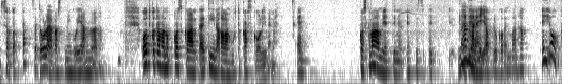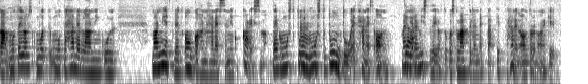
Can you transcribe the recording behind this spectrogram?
Se on totta. Se tulee vasta niin kuin iän myötä. Ootko tavannut koskaan Tiina Alahuhta kaskoa livenä? En. Koska mä oon miettinyt, että... että hän, hän ei ole kyllä kovin vanha. Ei olekaan, mutta, jos, mutta, mutta hänellä on niin kuin, mä oon miettinyt, että onkohan hänessä niin kuin karisma. Tai kun musta, tuntuu, mm. musta tuntuu, että hänessä on. Mä en Joo. tiedä, mistä se johtuu, koska mä ajattelen, että, että hänellä on todellakin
